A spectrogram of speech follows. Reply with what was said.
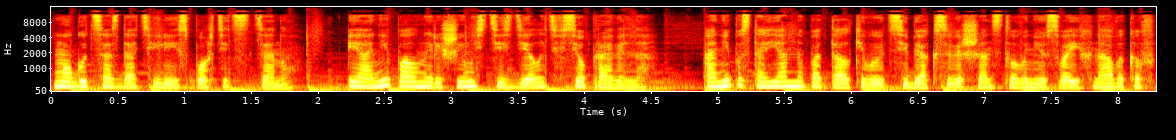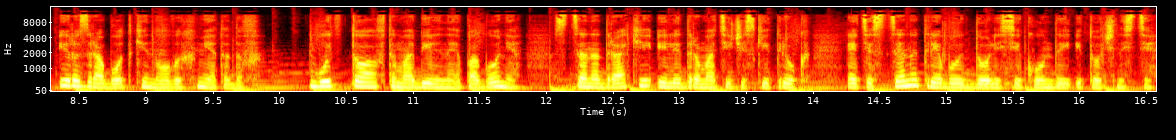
могут создать или испортить сцену. И они полны решимости сделать все правильно. Они постоянно подталкивают себя к совершенствованию своих навыков и разработке новых методов. Будь то автомобильная погоня, сцена драки или драматический трюк, эти сцены требуют доли секунды и точности.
